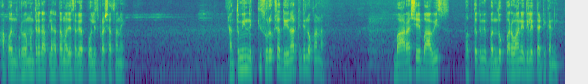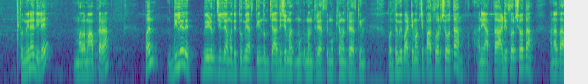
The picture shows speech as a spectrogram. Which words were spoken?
आपण गृहमंत्र्यात आपल्या हातामध्ये सगळं पोलीस प्रशासन आहे. आणि तुम्ही नक्की सुरक्षा देणार किती लोकांना? बाराशे बावीस फक्त तुम्ही बंदूक परवाने दिलेत त्या ठिकाणी. तुम्ही नाही दिले मला माफ करा. पण दिलेले आहेत बीड जिल्ह्यामध्ये तुम्ही असतील तुमच्या आधीचे म मु- मंत्री असतील मुख्यमंत्री असतील. पण तुम्ही पाठीमागचे पाच वर्ष होता आणि आत्ता अडीच वर्ष होता आणि आता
